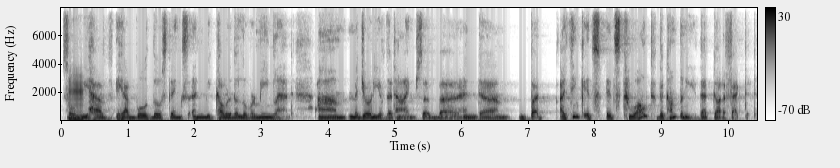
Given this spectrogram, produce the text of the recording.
So Mhm. we have we have both those things, and we cover the Lower Mainland um, majority of the time. So, uh, and um, but I think it's it's throughout the company that got affected,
